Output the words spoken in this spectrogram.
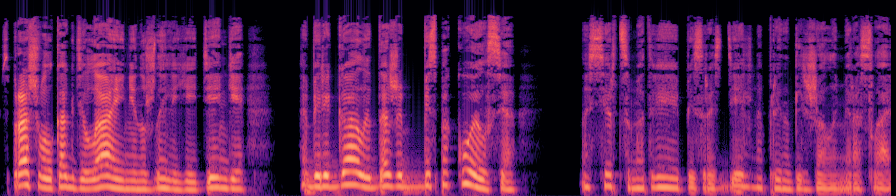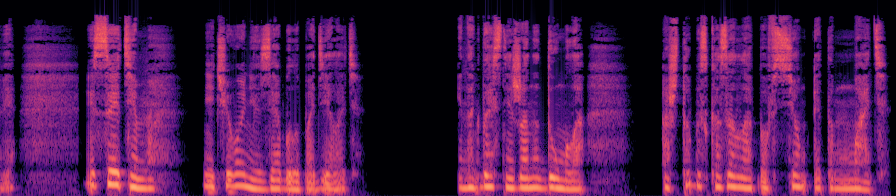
спрашивал, как дела и не нужны ли ей деньги, оберегал и даже беспокоился — но сердце Матвея безраздельно принадлежало Мирославе, и с этим ничего нельзя было поделать. Иногда Снежана думала, а что бы сказала обо всем этом мать?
